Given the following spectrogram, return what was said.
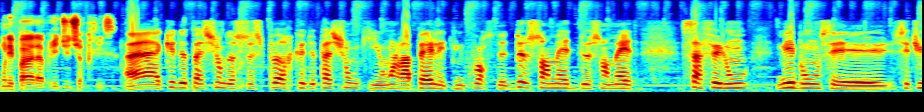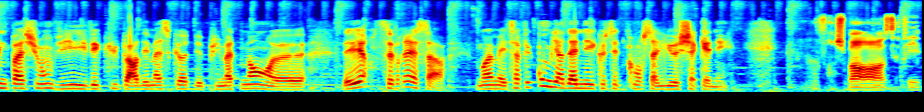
on n'est pas à l'abri d'une surprise. Ah, que de passion de ce sport, que de passion qui, on le rappelle, est une course de 200 mètres, 200 mètres. Ça fait long, mais bon, c'est une passion vécue par des mascottes depuis maintenant. Euh, d'ailleurs, c'est vrai ça. Mohamed, ça fait combien d'années que cette course a lieu chaque année? Euh, Franchement, ça fait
